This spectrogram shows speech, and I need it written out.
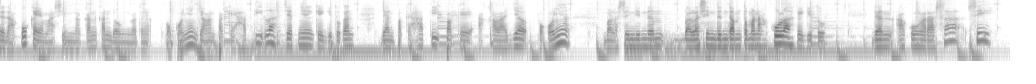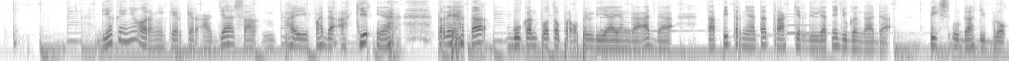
Dan aku kayak masih menekankan dong katanya pokoknya jangan pakai hati lah chatnya kayak gitu kan. Jangan pakai hati pakai akal aja. Pokoknya balasin dendam balasin dendam teman aku lah kayak gitu. Dan aku ngerasa sih dia kayaknya orangnya care-care aja sampai pada akhirnya ternyata bukan foto profil dia yang nggak ada tapi ternyata terakhir dilihatnya juga nggak ada. Fix udah di blok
